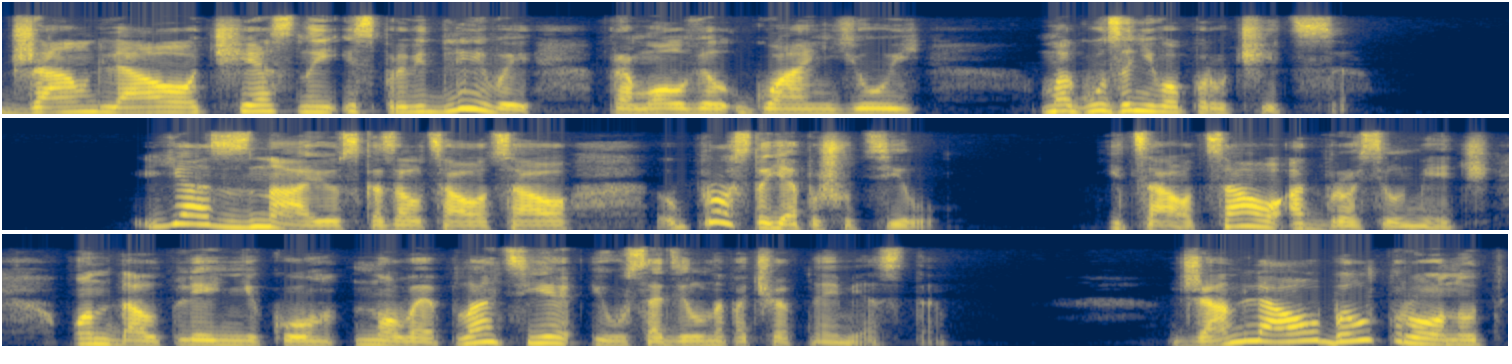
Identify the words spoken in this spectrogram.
«Джан Ляо честный и справедливый», — промолвил Гуань Юй, — «могу за него поручиться». «Я знаю», — сказал Цао-Цао, — «просто я пошутил». И Цао-Цао отбросил меч. Он дал пленнику новое платье и усадил на почетное место. Джан Ляо был тронут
